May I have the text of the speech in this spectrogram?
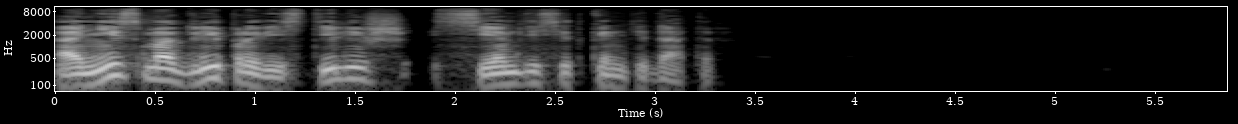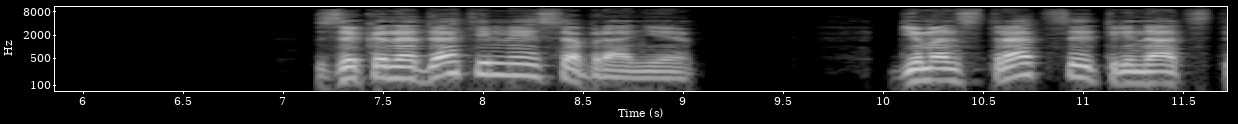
Они смогли провести лишь 70 кандидатов. Законодательное собрание. Демонстрация 13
